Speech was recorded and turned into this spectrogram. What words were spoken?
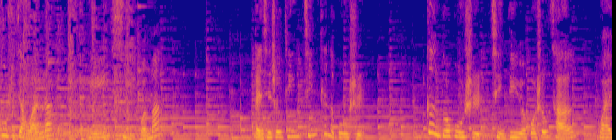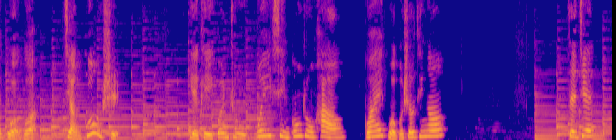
故事讲完了，你喜欢吗？感谢收听今天的故事。更多故事，请订阅或收藏“乖果果讲故事”，也可以关注微信公众号“乖果果”收听哦。再见。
